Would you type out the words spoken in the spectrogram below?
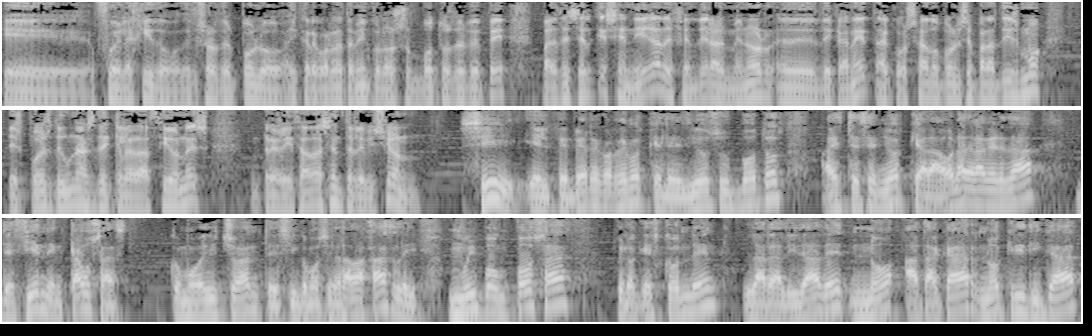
que fue elegido defensor del pueblo, hay que recordar también con los votos del PP, parece ser que se niega a defender al menor eh, de Canet acosado por el separatismo después de unas declaraciones realizadas en televisión. Sí, el PP recordemos que le dio sus votos a este señor que a la hora de la verdad defienden causas como he dicho antes y como señalaba Hasley, muy pomposas, pero que esconden la realidad de no atacar, no criticar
